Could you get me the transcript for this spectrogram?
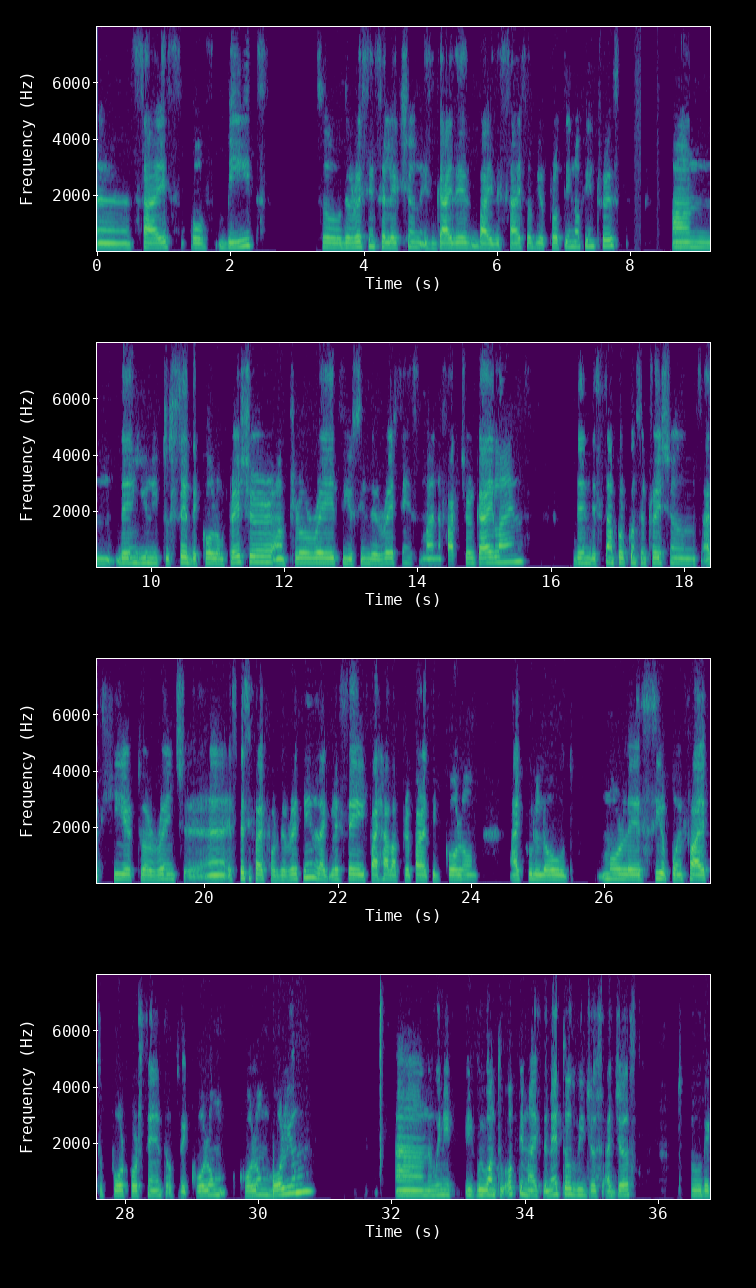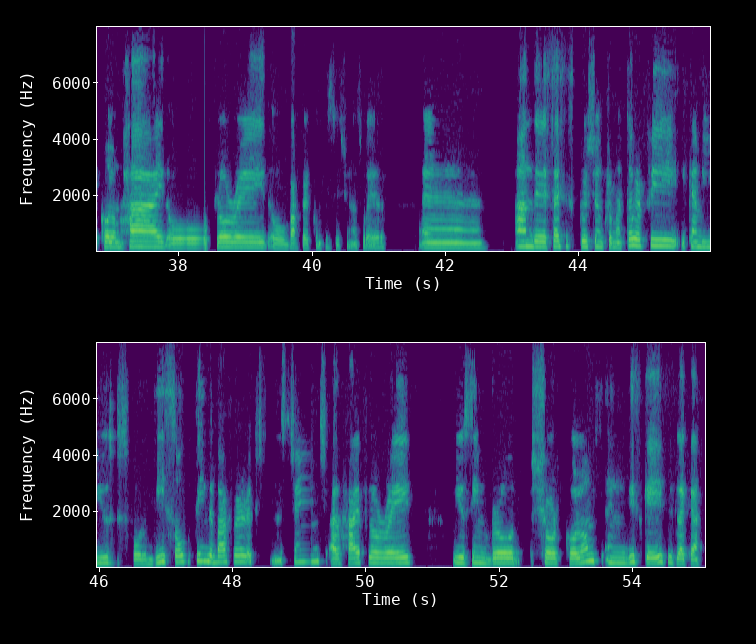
uh, size of beads. So the resin selection is guided by the size of your protein of interest. And then you need to set the column pressure and flow rate using the resins manufacturer guidelines. Then the sample concentrations adhere to a range uh, specified for the resin. Like let's say if I have a preparative column, I could load more or less 0.5 to 4% of the column column volume. And we need, if we want to optimize the method, we just adjust to the column height or flow rate or buffer composition as well. Uh, and the size exclusion chromatography, it can be used for desalting the buffer exchange at high flow rate using broad short columns. In this case, it's like a,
